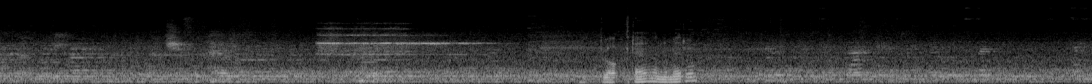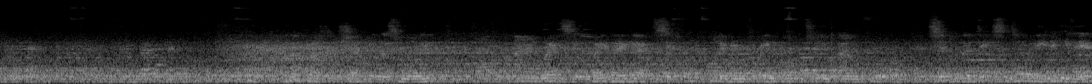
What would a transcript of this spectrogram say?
And that will be Sheffield Block down in the middle. The first at Sheffield this morning. And racing away they go. Six from five and three, one, two, and four. Sit with a decent early lead here.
